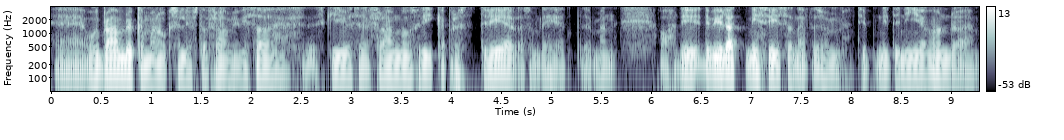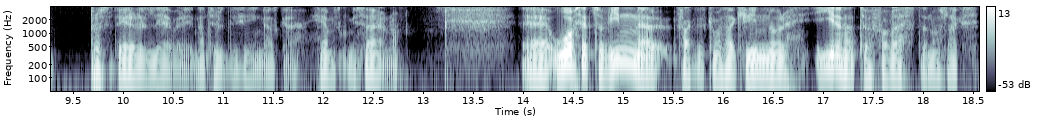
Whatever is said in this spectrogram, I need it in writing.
Eh, och ibland brukar man också lyfta fram i vissa skrivelser framgångsrika prostituerade som det heter. Men ja, det, det blir ju lätt missvisande eftersom typ 99 av 100 prostituerade lever i, naturligtvis i en ganska hemsk misär. Då. Eh, oavsett så vinner faktiskt kan man säga kvinnor i den här tuffa västern någon slags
